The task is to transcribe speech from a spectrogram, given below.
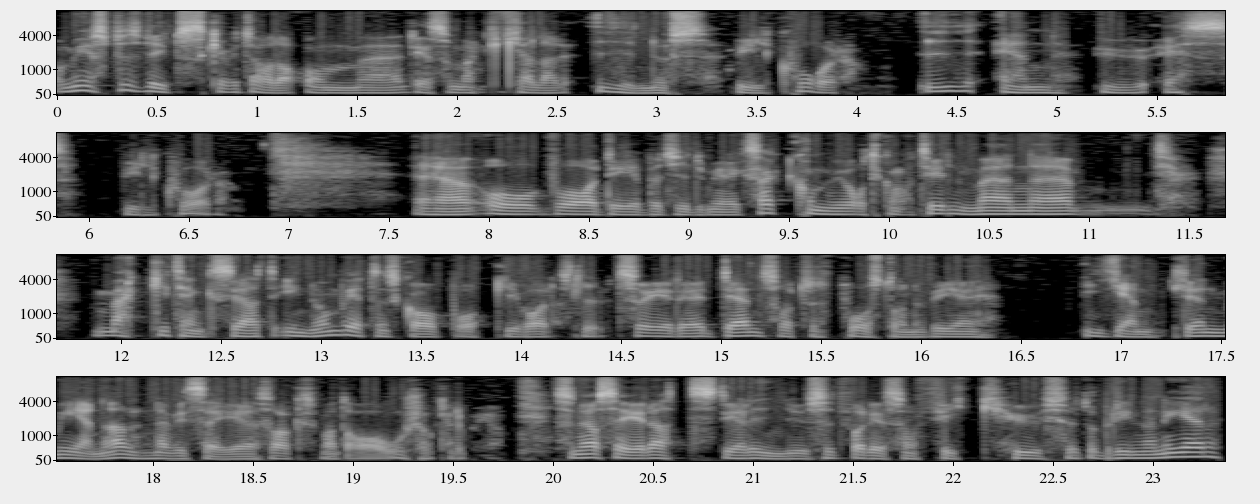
Och mer specifikt ska vi tala om eh, det som man kallar INUS-villkor. INUS-villkor. Eh, och vad det betyder mer exakt kommer vi återkomma till, men eh, Mackie tänker sig att inom vetenskap och i vardagslivet så är det den sortens påstående vi egentligen menar när vi säger saker som att A orsakade B. Så när jag säger att stearinljuset var det som fick huset att brinna ner,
